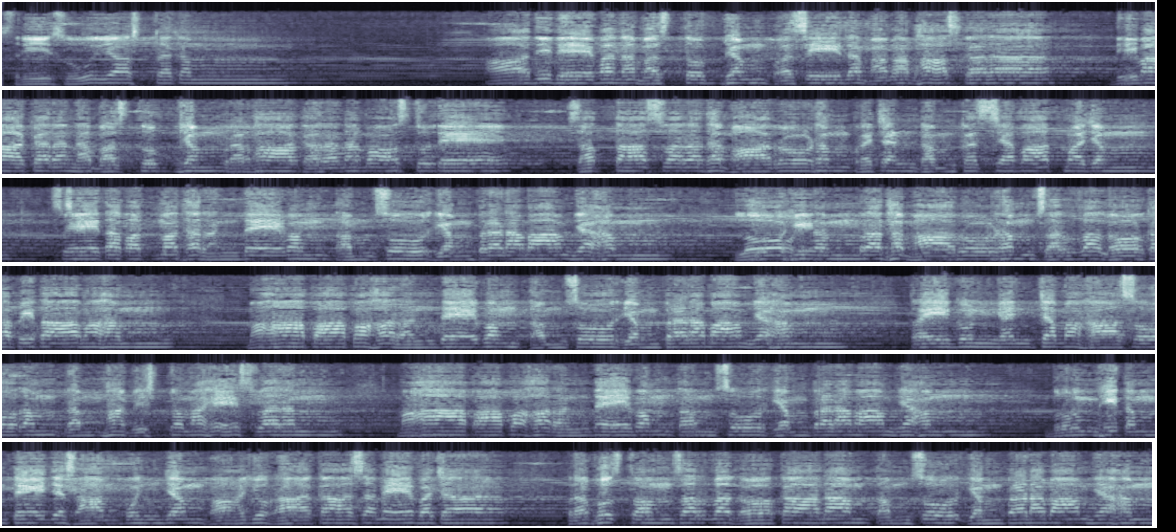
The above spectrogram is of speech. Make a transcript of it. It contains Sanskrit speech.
श्रीसूर्याष्टकम् आदिदेव नमस्तुभ्यम् प्रसीद मम भास्कर दिवाकर नमस्तुभ्यम् प्रभाकर नमोऽस्तु ते। सप्तास्वरथमारूढम् प्रचण्डम् कस्यपात्मजम्। श्वेतपद्मधरम् देवम् तम् सूर्यम् प्रणमाम्यहम् लोहितम् रथमारूढम् सर्वलोकपितामहम्। महापापहरम् देवम् तम् सूर्यम् प्रणमाम्यहम्। त्रैगुण्यम् च महासोरम् ब्रह्म विष्णुमहेश्वरम्। महापापहरम् देवम् तम् सूर्यम् प्रणमाम्यहम्। बृंहितम् तेजसाम् पुञ्जम् वायुराकाशमेव च प्रभुस्त्वम् सर्वलोकानाम् तम् सूर्यम् प्रणमाम्यहम्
